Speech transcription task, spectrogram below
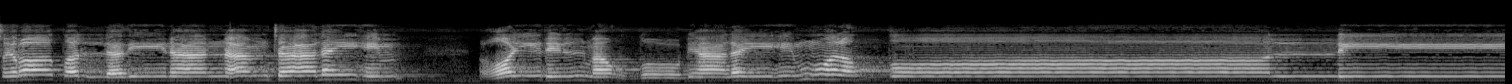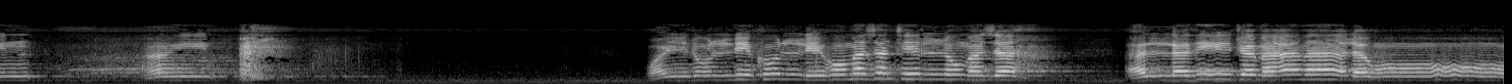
صراط الذين أنعمت عليهم غير المغضوب عليهم ولا الضالين. آمين. ويل لكل همزة لمزة الذي جمع ماله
